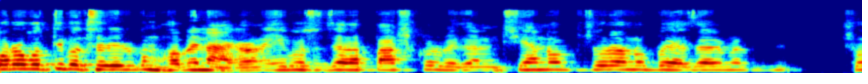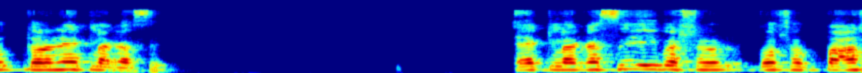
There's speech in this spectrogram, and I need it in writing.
পরবর্তী বছর এরকম হবে না, কারণ এই বছর যারা পাশ করবে জানেন ছিয়ানব্বই চুরানব্বই হাজার সত্তর, ধরেন এক লাখ আছে। এক লাখ আছে, এই বছর বছর পাশ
